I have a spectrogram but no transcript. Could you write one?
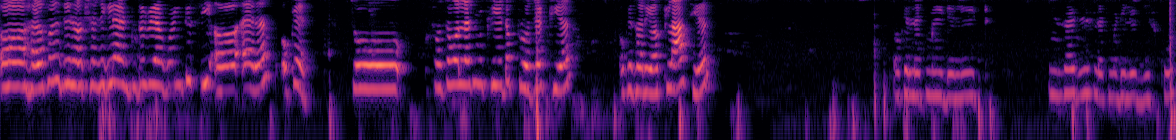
uh, hello friends, this is Akshansh Ingle and today we are going to see a error. Okay, so first of all, let me create a project here. Okay, sorry, a class here. Okay, let me delete inside this. Let me delete this code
